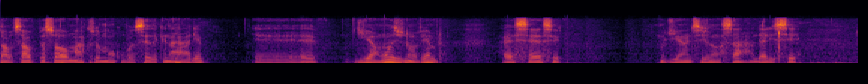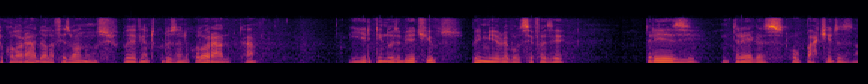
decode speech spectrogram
Salve, salve pessoal, Marcos Drummond com vocês aqui na área. É, dia 11 de novembro, a SS, no dia antes de lançar a DLC do Colorado, ela fez o anúncio do evento Cruzando o Colorado, tá? E ele tem dois objetivos. Primeiro é você fazer 13 entregas ou partidas na,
